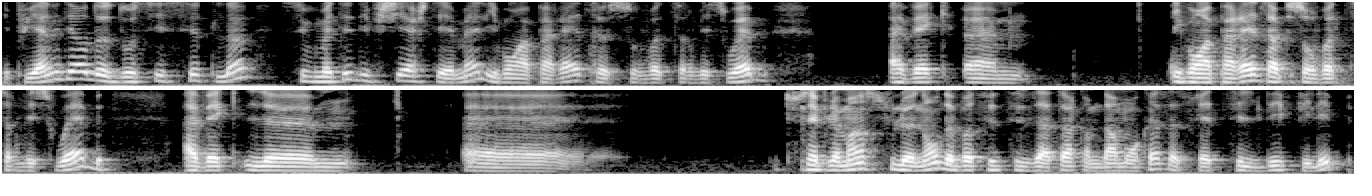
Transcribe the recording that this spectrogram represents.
Et puis à l'intérieur de ce dossier site-là, si vous mettez des fichiers HTML, ils vont apparaître sur votre service web avec. Euh, ils vont apparaître sur votre service web avec le. Euh, tout simplement sous le nom de votre utilisateur. Comme dans mon cas, ça serait tilde Philippe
